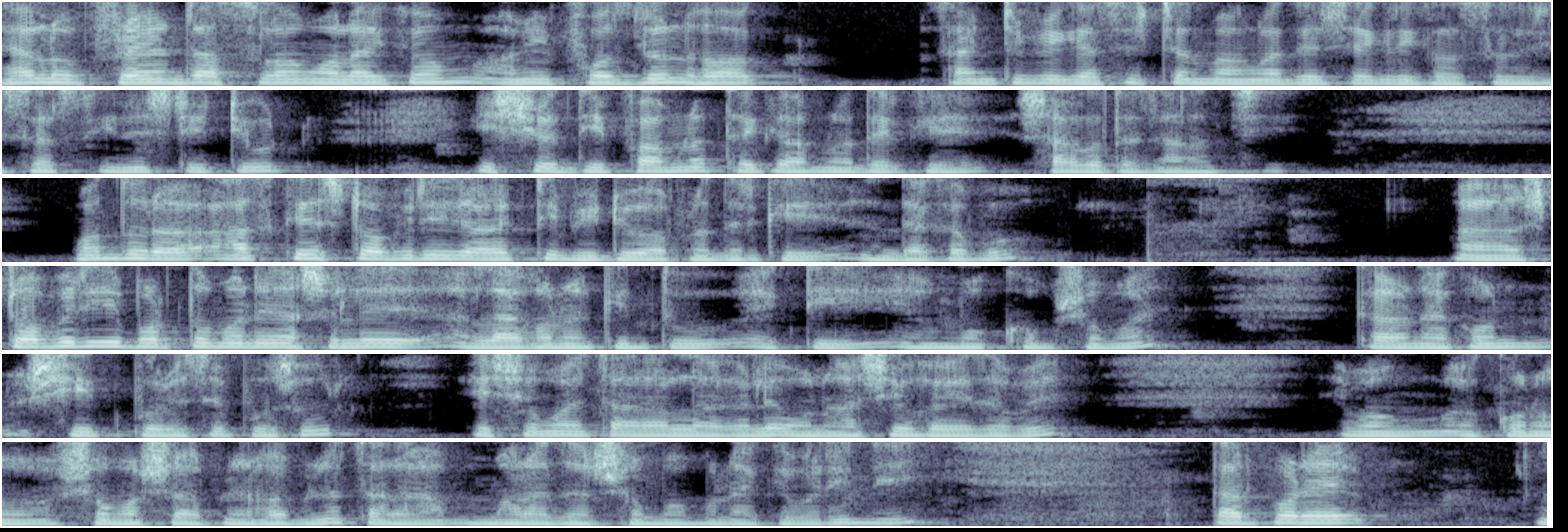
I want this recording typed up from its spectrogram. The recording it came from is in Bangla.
হ্যালো ফ্রেন্ড আসসালামু আলাইকুম আমি Fazlul Haque scientific assistant Bangladesh agricultural research institute ঈশ্বরদীপ Pabna থেকে আপনাদেরকে স্বাগত জানাচ্ছি। বন্ধুরা, আজকে স্ট্রবেরির আরেকটি ভিডিও আপনাদেরকে দেখাবো। স্ট্রবেরি বর্তমানে আসলে লাগানোর কিন্তু একটি মোক্ষম সময়, কারণ এখন শীত পড়েছে প্রচুর। এই সময় চারা লাগালে অনায়াসে হয়ে যাবে এবং কোনো সমস্যা আপনার হবে না, চারা মারা যাওয়ার সম্ভাবনা একেবারেই নেই। তারপরে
